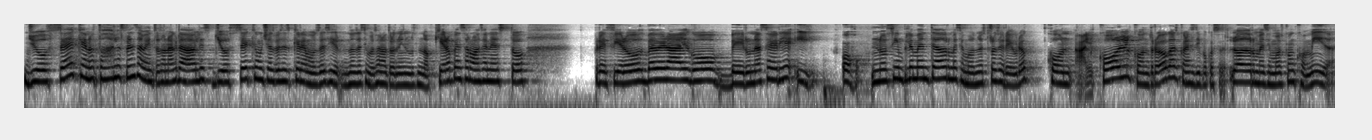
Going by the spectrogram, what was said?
Yo sé que no todos los pensamientos son agradables, yo sé que muchas veces queremos decir, nos decimos a nosotros mismos, no quiero pensar más en esto, prefiero beber algo, ver una serie y Ojo, no simplemente adormecemos nuestro cerebro con alcohol, con drogas, con ese tipo de cosas. Lo adormecemos con comida,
